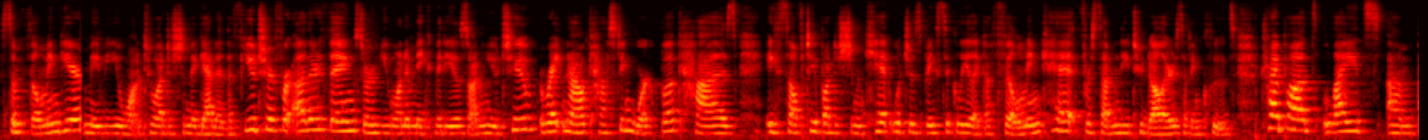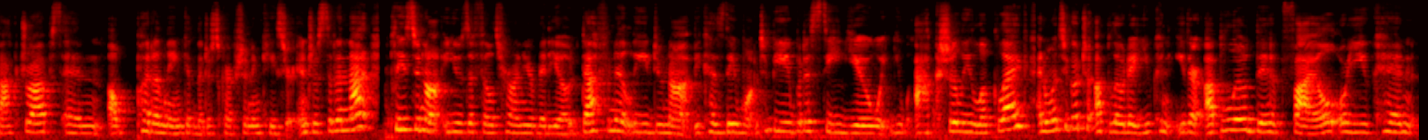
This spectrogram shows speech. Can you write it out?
some filming gear, maybe you want to audition again in the future for other things, or if you wanna make videos on YouTube. Right now, Casting Workbook has a self-tape audition kit, which is basically like a filming kit for $72 that includes tripods, lights, um, backdrops, and I'll put a link in the description in case you're interested in that. Please do not use a filter on your video. Definitely do not because they want to be able to see you, what you actually look like. And once you go to upload it, you can either upload the file or you can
